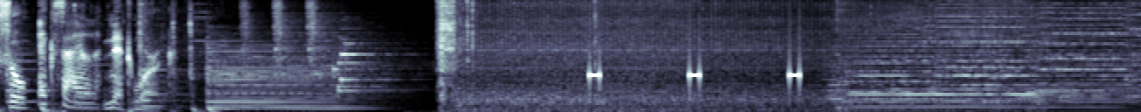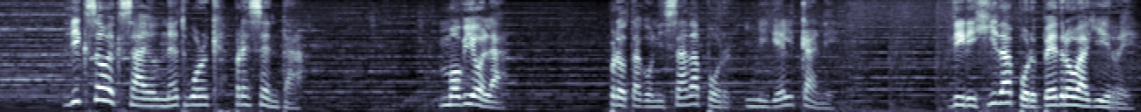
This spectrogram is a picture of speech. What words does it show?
Dixo Exile. Network. Dixo Exile Network presenta Moviola, protagonizada por Miguel Cane, dirigida por Pedro Aguirre.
